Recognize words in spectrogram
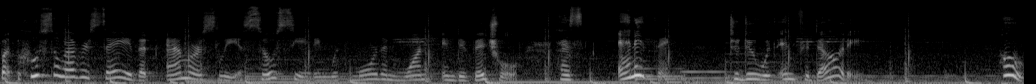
But whosoever say that amorously associating with more than one individual has anything to do with infidelity? Who?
